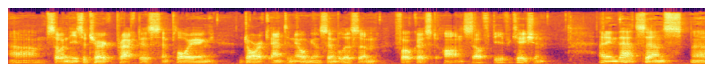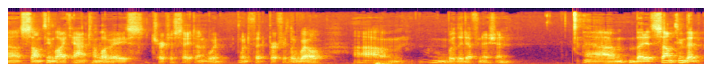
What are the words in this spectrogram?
Um, so, an esoteric practice employing dark antinomian symbolism focused on self deification. And in that sense, uh, something like Anton LaVey's Church of Satan would, would fit perfectly well um, with the definition. Um, but it's something that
